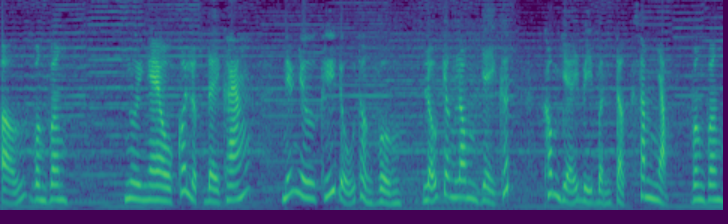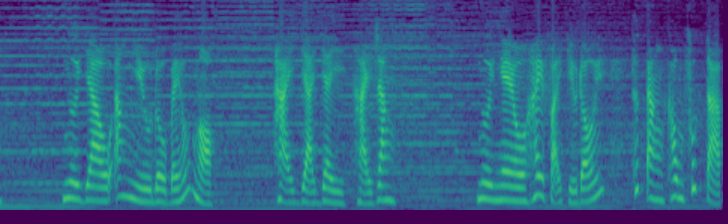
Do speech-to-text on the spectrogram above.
ở, vân vân. Người nghèo có lực đề kháng, nếu như khí đủ thần vượng, lỗ chân lông dày khích, không dễ bị bệnh tật xâm nhập, vân vân. Người giàu ăn nhiều đồ béo ngọt, hại dạ dày, hại răng. Người nghèo hay phải chịu đói, thức ăn không phức tạp,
